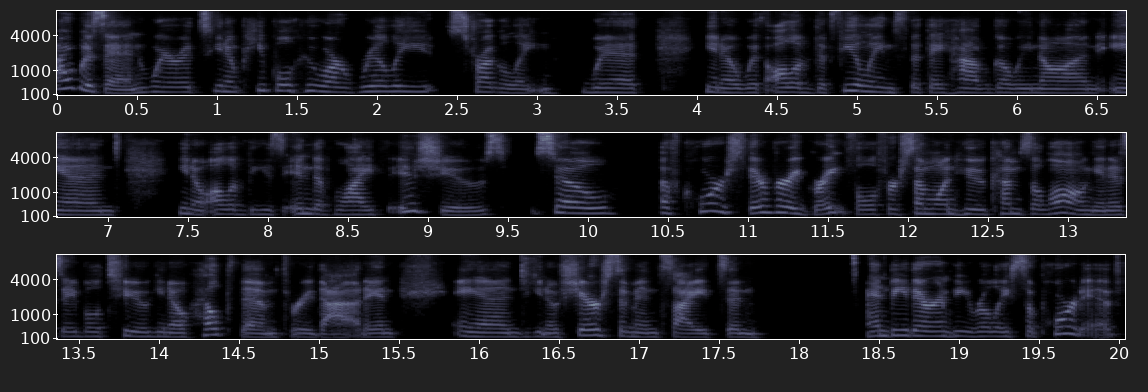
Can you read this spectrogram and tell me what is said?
i was in where it's you know people who are really struggling with you know with all of the feelings that they have going on and you know all of these end of life issues. So of course they're very grateful for someone who comes along and is able to you know help them through that and and you know share some insights and and be there and be really supportive.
